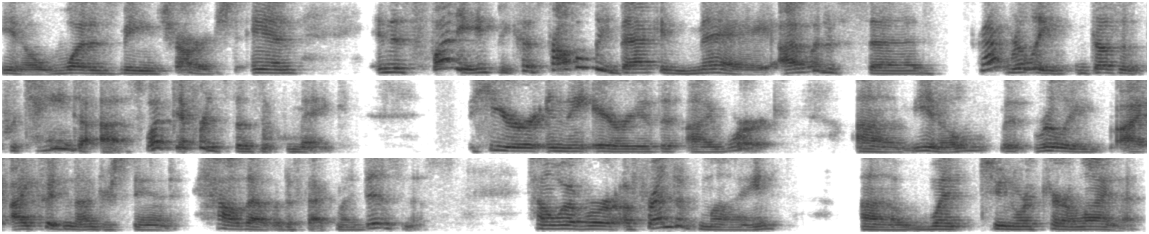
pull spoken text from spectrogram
you know, what is being charged. And and it's funny because probably back in May, I would have said that really doesn't pertain to us. What difference does it make here in the area that I work? Um, you know, really, I, I couldn't understand how that would affect my business. However, a friend of mine uh, went to North Carolina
